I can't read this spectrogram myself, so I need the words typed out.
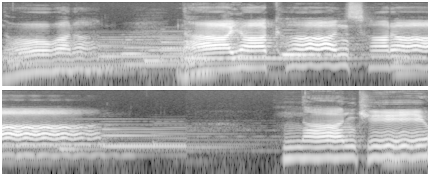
너와 난 나약한 사람 난 기억하오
